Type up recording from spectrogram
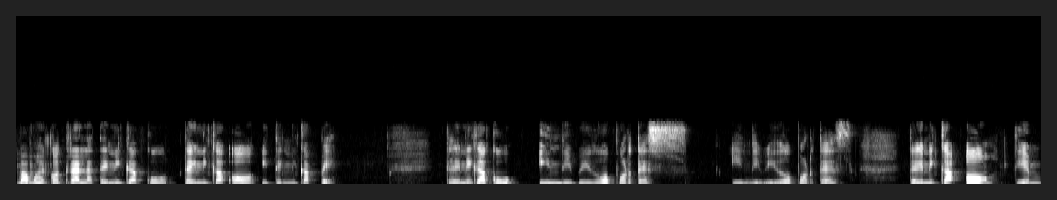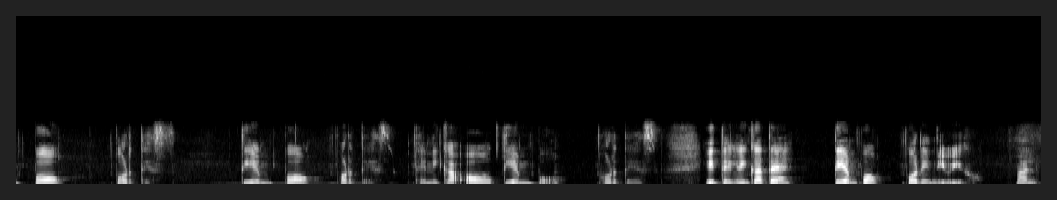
vamos a encontrar la técnica Q, técnica O y técnica P. Técnica Q, individuo por test. Individuo por test. Técnica O, tiempo por test. Tiempo por test. Técnica O, tiempo por test. Y técnica T, tiempo por individuo. ¿Vale?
